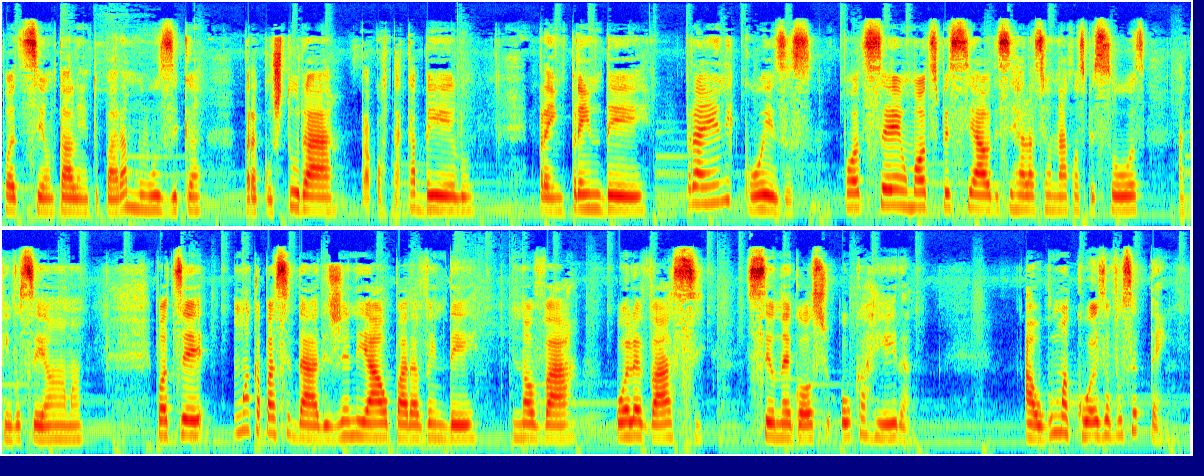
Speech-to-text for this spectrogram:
Pode ser um talento para música, para costurar, para cortar cabelo, para empreender, para N coisas. Pode ser um modo especial de se relacionar com as pessoas a quem você ama. Pode ser uma capacidade genial para vender, inovar ou elevar-se seu negócio ou carreira. Alguma coisa você tem.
